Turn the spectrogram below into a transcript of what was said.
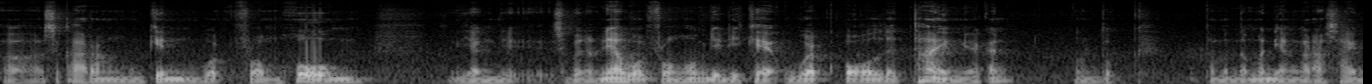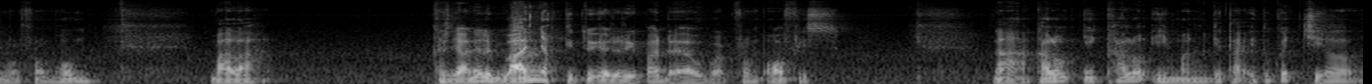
uh, sekarang mungkin work from home, yang sebenarnya work from home jadi kayak work all the time ya kan untuk teman-teman yang ngerasain work from home malah kerjaannya lebih banyak gitu ya daripada work from office. Nah, kalau kalau iman kita itu kecil,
